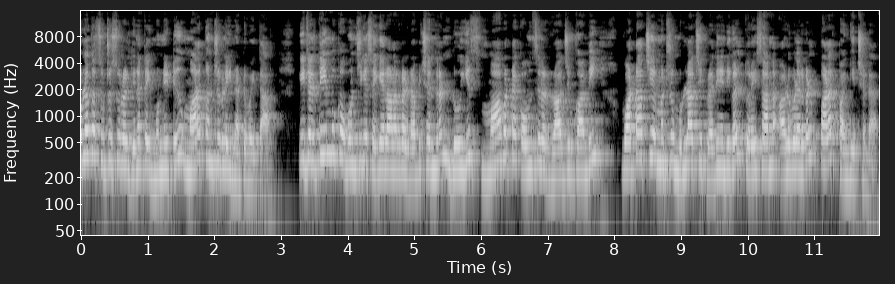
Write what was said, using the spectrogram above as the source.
உலக சுற்றுச்சூழல் தினத்தை முன்னிட்டு மரக்கன்றுகளை நட்டு வைத்தார். இதில் திமுக ஒன்றிய செயலாளர்கள் ரவிச்சந்திரன் லூயிஸ் மாவட்ட கவுன்சிலர் ராஜீவ்காந்தி வட்டாட்சியர் மற்றும் உள்ளாட்சி பிரதிநிதிகள் துறை சார்ந்த அலுவலர்கள் பலர் பங்கேற்றனர்.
